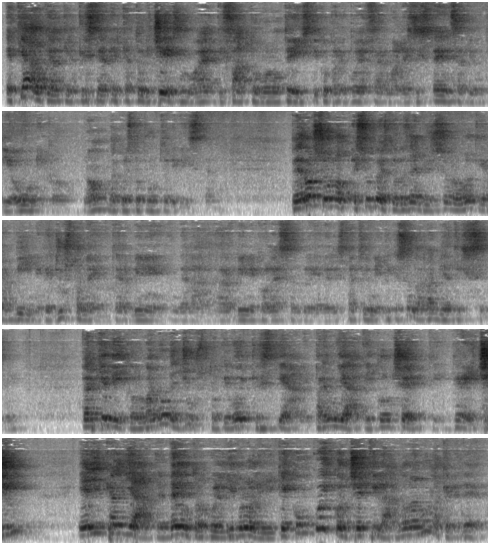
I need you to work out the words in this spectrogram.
È chiaro che anche il, il cattolicesimo è di fatto monoteistico perché poi afferma l'esistenza di un Dio unico, no? da questo punto di vista. Però sono, e su questo per esempio ci sono molti rabbini che giustamente, rabbini della Rabbinical Assembly degli Stati Uniti, che sono arrabbiatissimi perché dicono ma non è giusto che voi cristiani prendiate i concetti greci e li cagliate dentro quel libro lì che con quei concetti là non ha nulla a che vedere.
